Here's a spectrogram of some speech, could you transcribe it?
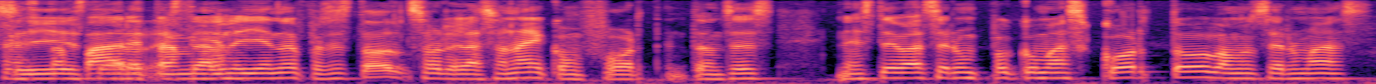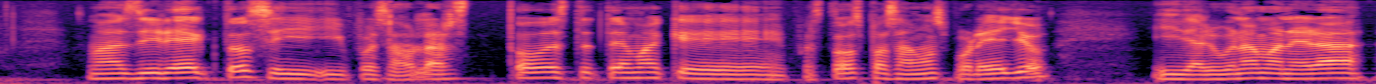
Sí, Está estar, padre estar también. leyendo, pues es todo sobre la zona de confort. Entonces, en este va a ser un poco más corto, vamos a ser más, más directos y, y, pues hablar todo este tema que pues todos pasamos por ello y de alguna manera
